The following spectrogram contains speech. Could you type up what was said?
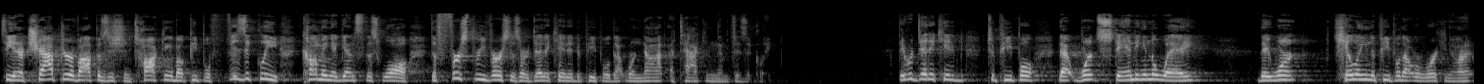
See, in a chapter of opposition, talking about people physically coming against this wall, the first three verses are dedicated to people that were not attacking them physically. They were dedicated to people that weren't standing in the way, they weren't killing the people that were working on it.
